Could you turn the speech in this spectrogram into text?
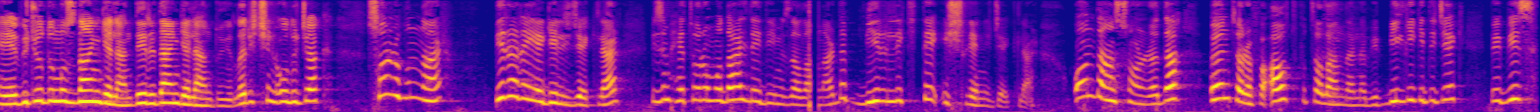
e, vücudumuzdan gelen, deriden gelen duyular için olacak. Sonra bunlar bir araya gelecekler. Bizim heteromodal dediğimiz alanlarda birlikte işlenecekler. Ondan sonra da ön tarafa output alanlarına bir bilgi gidecek ve biz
